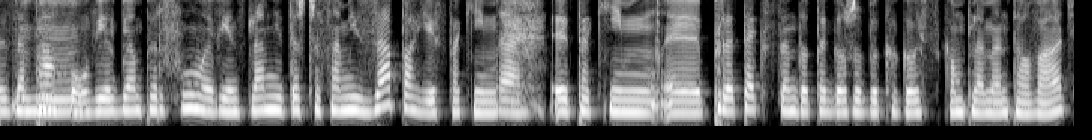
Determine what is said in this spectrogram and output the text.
y, zapachu, mm. uwielbiam perfumy, więc dla mnie też czasami zapach jest takim, tak. Y, takim pretekstem do tego, żeby kogoś skomplementować.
